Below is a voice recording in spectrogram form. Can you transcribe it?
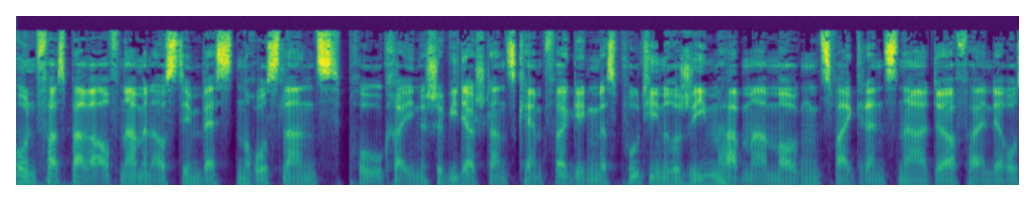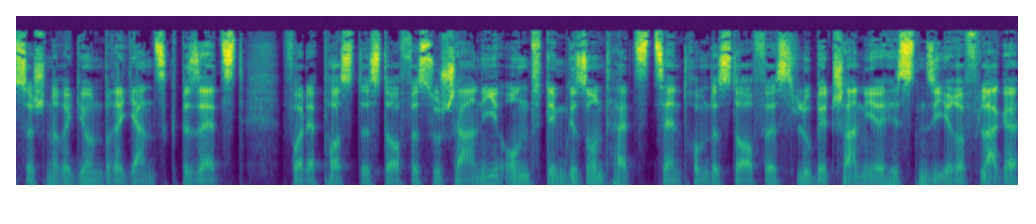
Unfassbare Aufnahmen aus dem Westen Russlands. Pro-ukrainische Widerstandskämpfer gegen das Putin-Regime haben am Morgen zwei grenznahe Dörfer in der russischen Region Bryansk besetzt. Vor der Post des Dorfes Sushani und dem Gesundheitszentrum des Dorfes Lubitschanje hissten sie ihre Flagge,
